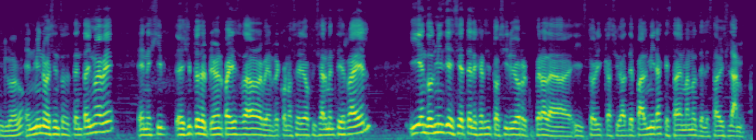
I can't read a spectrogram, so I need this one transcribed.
¿Y luego? En 1979, en Egipto, Egipto es el primer país árabe en reconocer oficialmente a Israel. Y en 2017 el ejército sirio recupera la histórica ciudad de Palmira que estaba en manos del Estado Islámico.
